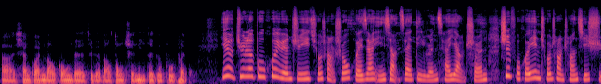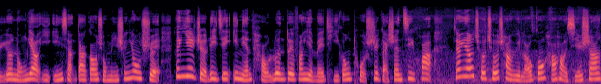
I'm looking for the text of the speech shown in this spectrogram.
啊相关劳工的这个劳动权利这个部分。也有俱乐部会员质疑球场收回将影响在地人才养成，是否回应球场长期使用农药，以影响大高雄民生用水？跟业者历经一年讨论，对方也没提供妥适改善计划，将要求球场与劳工好好协商，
